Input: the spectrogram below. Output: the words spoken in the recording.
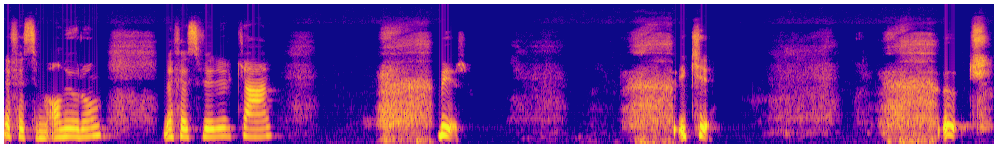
nefesimi alıyorum. Nefes verirken 1 2 3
